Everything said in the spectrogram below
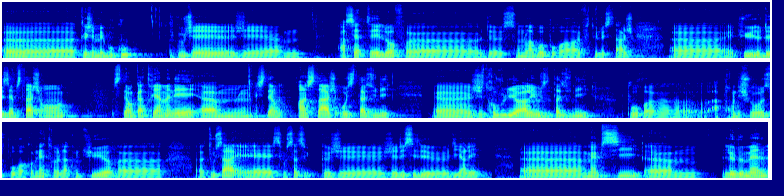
que j'aimais beaucoup. Du coup, j'ai euh, accepté l'offre euh, de son labo pour euh, effectuer le stage. Et puis, le deuxième stage, c'était en quatrième année. c'était un- stage aux États-Unis. J'ai trop voulu aller aux États-Unis pour apprendre des choses, pour connaître la culture, tout ça. Et c'est pour ça que j'ai décidé d'y aller. Même si le domaine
